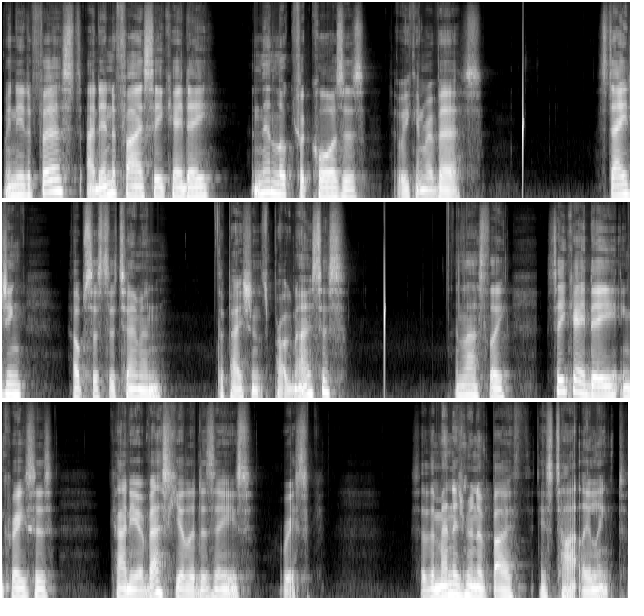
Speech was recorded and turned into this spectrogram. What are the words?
We need to first identify CKD and then look for causes that we can reverse. Staging helps us determine the patient's prognosis. And lastly, CKD increases cardiovascular disease risk. So the management of both is tightly linked.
